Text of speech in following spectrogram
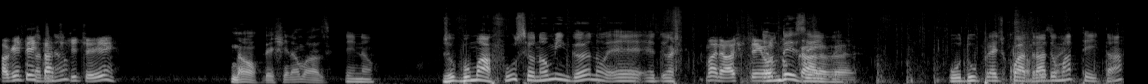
Alguém tem Sabe start não? kit aí? Não, deixei na base. Tem não. Zubumafu, se eu não me engano, é, é- eu acho que Mano, eu acho que tem É um outro desenho, cara, velho. O do prédio quadrado eu desenho. matei, tá?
